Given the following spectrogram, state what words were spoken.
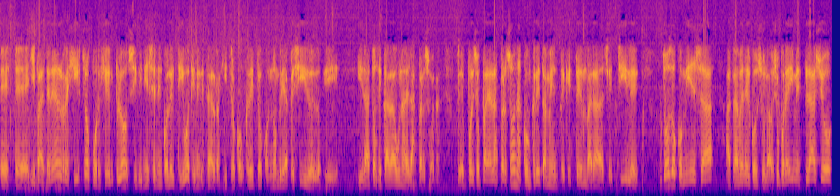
este, y para tener el registro, por ejemplo, si viniesen en colectivo, tiene que estar el registro concreto con nombre y apellido y, y datos de cada una de las personas. Por eso, para las personas concretamente que estén varadas en Chile, todo comienza a través del consulado. Yo por ahí me explayo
